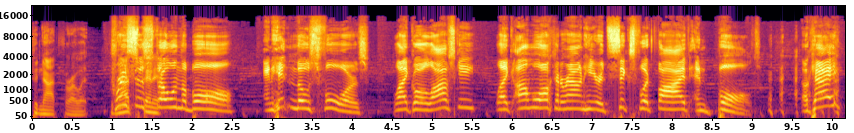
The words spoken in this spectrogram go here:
could not throw it Could Chris is spin it. throwing the ball and hitting those fours like Orlovsky, like I'm walking around here at six foot five and bald. Okay?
